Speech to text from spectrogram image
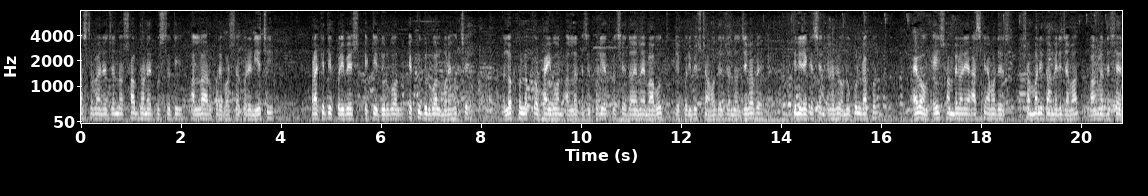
বাস্তবায়নের জন্য সব ধরনের প্রস্তুতি আল্লাহর উপরে ভরসা করে নিয়েছি। প্রাকৃতিক পরিবেশ একটি দুর্বল, একটু দুর্বল মনে হচ্ছে। লক্ষ লক্ষ ভাই বোন আল্লাহর কাছে ফরিয়াদ করছে, দয়মায় মাবুদ, এই পরিবেশটা আমাদের জন্য যেভাবে তিনি রেখেছেন, এভাবে অনুকূল রাখুন। এবং এই সম্মেলনে আজকে আমাদের সম্মানিত আমির জামাত, বাংলাদেশের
